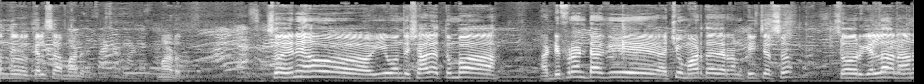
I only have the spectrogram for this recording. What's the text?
ಒಂದು ಕೆಲಸ ಮಾಡಿ ಮಾಡೋದು. ಸೊ ಹೌ ಈ ಒಂದು ಶಾಲೆ ತುಂಬ ಡಿಫ್ರೆಂಟಾಗಿ ಅಚೀವ್ ಮಾಡ್ತಾ ಇದ್ದಾರೆ ನಮ್ಮ ಟೀಚರ್ಸು ಸೊ ಅವ್ರಿಗೆಲ್ಲ ನಾನು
